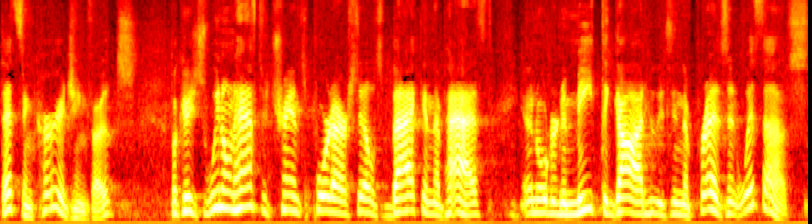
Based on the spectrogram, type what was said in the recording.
That's encouraging, folks, because we don't have to transport ourselves back in the past in order to meet the God who is in the present with us.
